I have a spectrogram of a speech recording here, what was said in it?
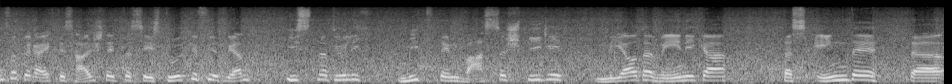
Uferbereich des Hallstätter Sees durchgeführt werden, ist natürlich mit dem Wasserspiegel mehr oder weniger das Ende der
